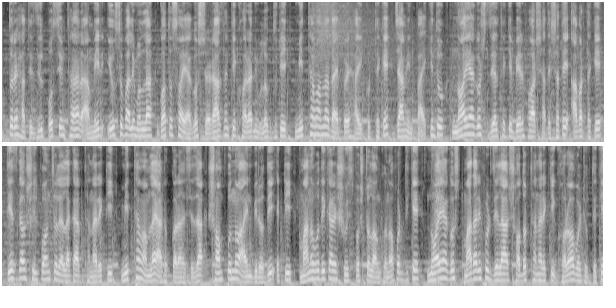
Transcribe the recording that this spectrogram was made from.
উত্তরে হাতিঝিল, পশ্চিম থানার আমির ইউসুফ আলী মোল্লা গত ছয় আগস্ট রাজনৈতিক হয়রানিমূলক দুটি মিথ্যা মামলা দায়ের করে হাইকোর্ট থেকে জামিন পায়। কিন্তু নয় আগস্ট জেল থেকে বের হওয়ার সাথে সাথে আবার তাকে তেজগাঁও শিল্প অঞ্চল এলাকার থানার একটি মিথ্যা মামলায় আটক করা হয়েছে, যা সম্পূর্ণ আইন বিরোধী একটি মানবাধিকারের সুস্পষ্ট লঙ্ঘন। অপরদিকে নয় আগস্ট মাদারীপুর জেলা সদর থানার একটি ঘরোয়া বৈঠক থেকে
